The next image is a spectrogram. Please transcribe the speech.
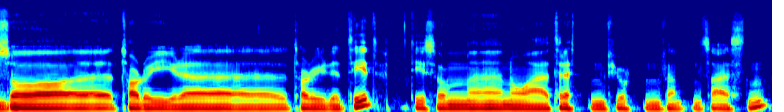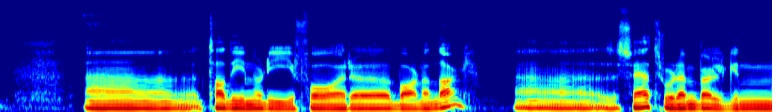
Så eh, tar du, gir det, tar du gir det tid, de som nå er 13, 14, 15, 16, eh, ta de når de får barn en dag. Så jeg tror den bølgen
